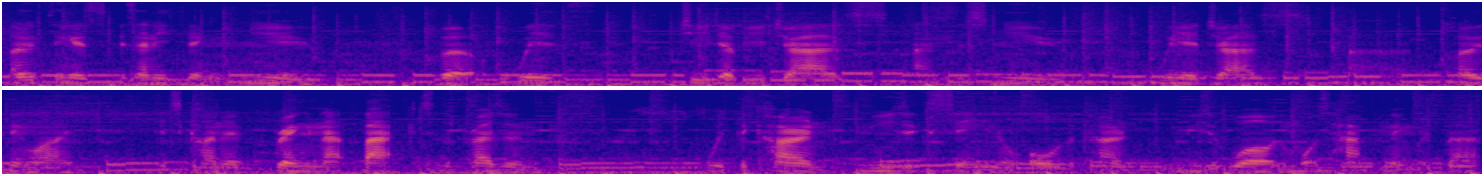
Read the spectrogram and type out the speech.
I don't think is, is anything new but with GW Jazz and this new We're Jazz uh, clothing line it's kind of bringing that back to the present with the current music scene or, or the current music world and what's happening with that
